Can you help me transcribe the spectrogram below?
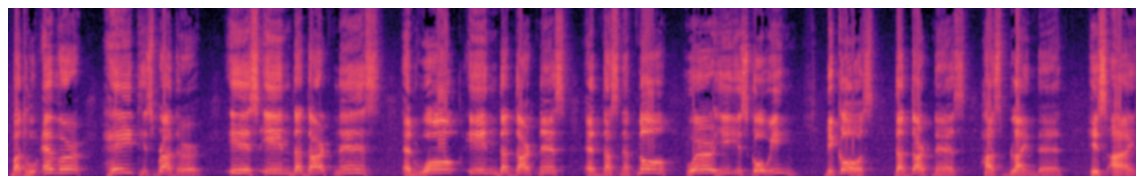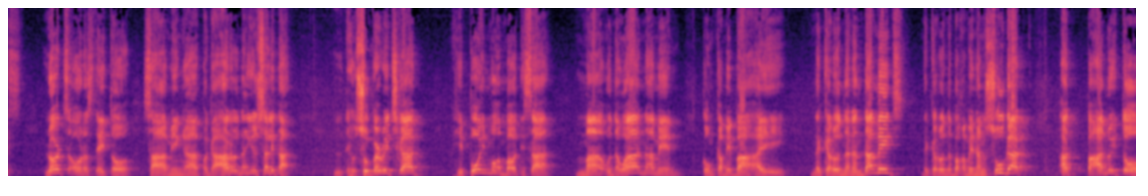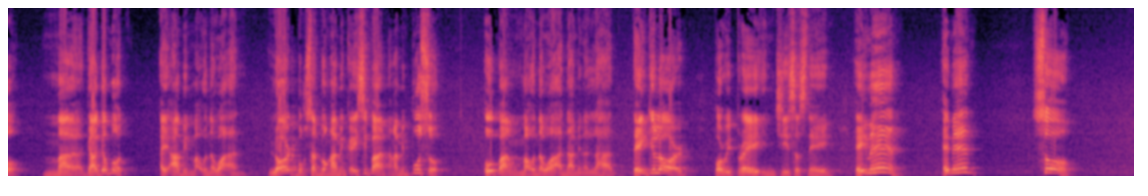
But whoever hate his brother is in the darkness and walk in the darkness and does not know where he is going because the darkness has blinded his eyes. Lord, sa oras na ito, sa aming ah, pag-aaral ng iyong salita, Super Rich God, hipuin mo ang bawat isa, maunawa namin kung kami ba ay nagkaroon na ng damage, nagkaroon na ba kami ng sugat, at paano ito magagamot ay aming maunawaan. Lord, buksan mo ang aming kaisipan, ang aming puso, upang maunawaan namin ang lahat. Thank you, Lord, for we pray in Jesus' name. Amen. Amen. So,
